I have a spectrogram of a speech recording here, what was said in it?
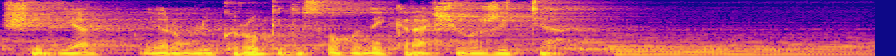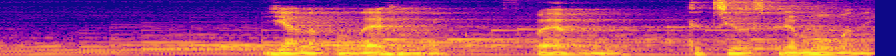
Щодня я роблю кроки до свого найкращого життя. Я наполегливий, впевнений та цілеспрямований.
